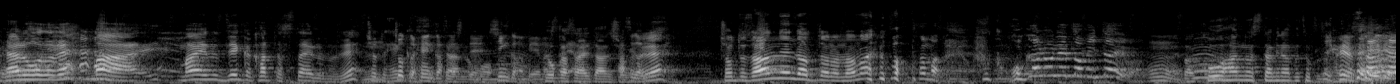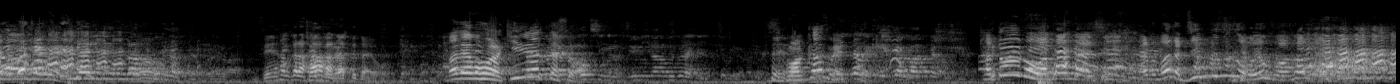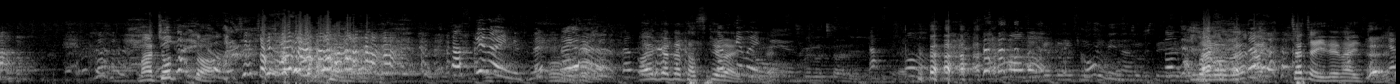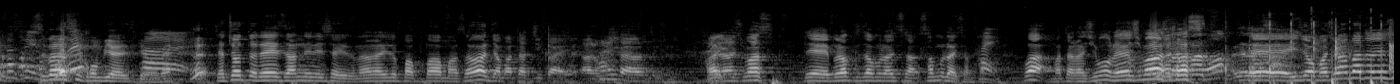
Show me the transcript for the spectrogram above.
ムなるほどね。まあ前の前回勝ったスタイルのねちょっとちょっと変変化化させて。進化が見えました評価されたんでしょうねちょっと残念だったの。七色パパマふ他のネタ見たいわ。後半のスタミナ不足が。いやスタミナ関係ない前半からハーハーなってたよ。まあでもほら気になった人はシングの12ラウンドぐらいで言っておけばわかんない。例えばわかんないしあのまだ人物像もよくわかんない。まあちょっと。助けないんですね。相方助けない助けないっていうあそう。なんですなるほど。コンビなんですなるほどね。あちゃちゃ入れないっていうね。優しいですね。素晴らしいコンビ愛ですけどね、はい。じゃあちょっとね残念でしたけど七色パッパーマンさんはじゃあまた次回あの機会ある時に、はい。お願いします。でブラック侍さん侍さんか。はい。はまた来週もお願いします、おえー以上マシュマンバトルでした。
